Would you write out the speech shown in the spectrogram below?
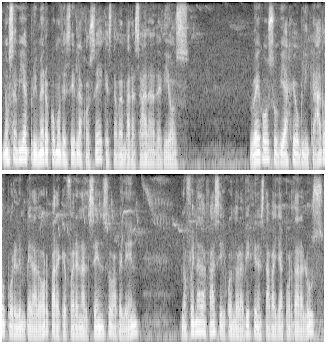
no sabía primero cómo decirle a José que estaba embarazada de Dios. Luego su viaje obligado por el emperador para que fueran al censo a Belén no fue nada fácil cuando la Virgen estaba ya por dar a luz.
